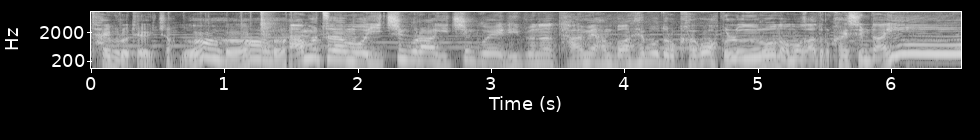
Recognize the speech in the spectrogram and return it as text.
타입으로 되어 있죠. 아무튼 뭐 이 친구랑 이 친구의 리뷰는 다음에 한번 해보도록 하고 본론으로 넘어가도록 하겠습니다. 잉!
